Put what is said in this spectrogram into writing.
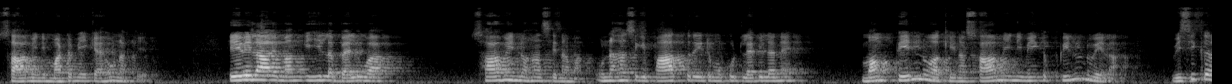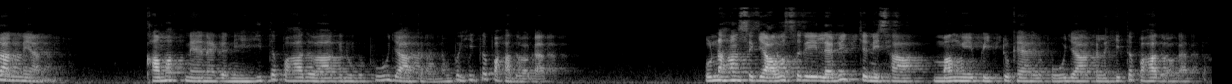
සාමිනි මට මේ ඇහුණ කියල. ඒ වෙලා මංගිහිල්ල බැලුවා සාමීන් වහන්සේ නම උන්වහන්සගේ පාත්තරයට මොකුත් ලැබිලනෑ මං පෙන්නවා කියන සාමීනි මේක පිළුණු වෙලා විසි කරන්න යන්න. කමක් නෑනැගනී හිත පහදවාගෙන ඔබ පූජා කරන්න ඔබ හිත පහදවගන්න. උන්වහන්සගේ අවසරේ ලැබිච්ච නිසා මංගේ පිට්ටු කෑල්ල පූජා කළ හිත පහදව ගත්තා.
